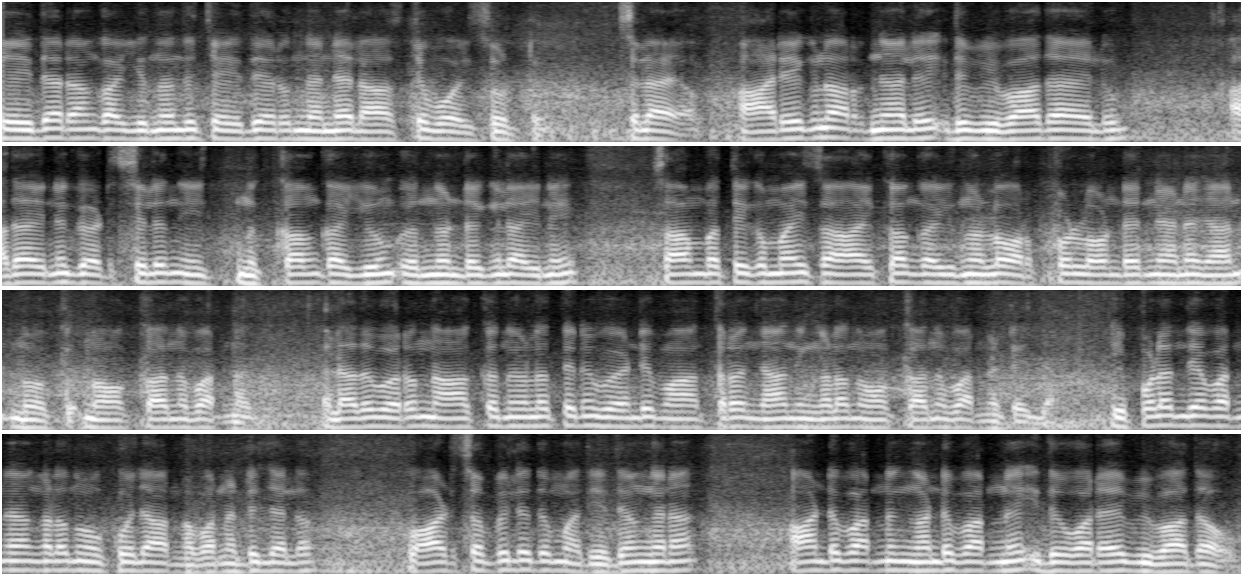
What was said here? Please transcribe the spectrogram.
ചെയ്തു തരാൻ കഴിയുന്നത് ചെയ്തു തരും തന്നെ ലാസ്റ്റ് വോയിസ് ഇട്ട്. മനസ്സിലായോ? ആരെങ്കിലും അറിഞ്ഞാൽ ഇത് വിവാദമായാലും അത് അതിന് ഗഡ്സിൽ നിൽക്കാൻ കഴിയും എന്നുണ്ടെങ്കിൽ അതിന് സാമ്പത്തികമായി സഹായിക്കാൻ കഴിയുന്നുള്ള ഉറപ്പുള്ളതുകൊണ്ട് തന്നെയാണ് ഞാൻ നോക്കി നോക്കാമെന്ന് പറഞ്ഞത്. അല്ലാതെ വെറും നാക്കുനീളത്തിന് വേണ്ടി മാത്രം ഞാൻ നിങ്ങളെ നോക്കാമെന്ന് പറഞ്ഞിട്ടില്ല. ഇപ്പോൾ എന്തേ പറഞ്ഞാൽ നിങ്ങളെ പറഞ്ഞു? പറഞ്ഞിട്ടില്ലല്ലോ. വാട്സപ്പിൽ ഇത് മതി. ഇതെങ്ങനെ ആണ്ട് പറഞ്ഞ് ഇങ്ങാണ്ട് പറഞ്ഞ് ഇത് കുറേ വിവാദമാവും.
